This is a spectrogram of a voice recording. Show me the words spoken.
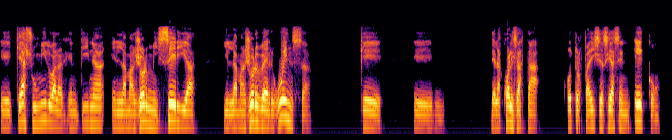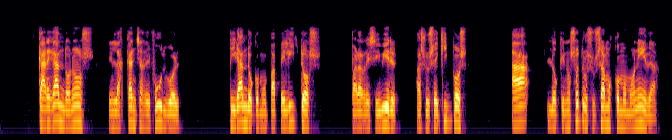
eh, que ha sumido a la Argentina en la mayor miseria y en la mayor vergüenza que eh, de las cuales hasta otros países se hacen eco, cargándonos en las canchas de fútbol, tirando como papelitos para recibir a sus equipos a lo que nosotros usamos como moneda,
